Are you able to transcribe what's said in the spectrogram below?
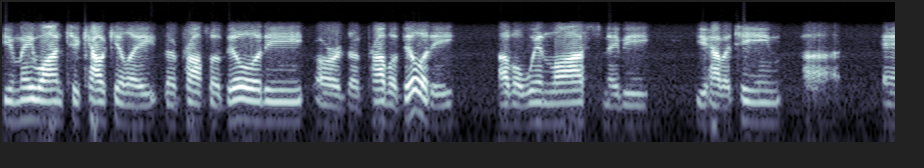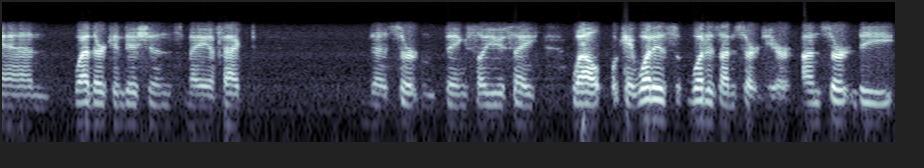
you may want to calculate the profitability or the probability of a win-loss. Maybe you have a team uh, and weather conditions may affect certain things. So you say, well, okay, what is what is uncertain here? Uncertainty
